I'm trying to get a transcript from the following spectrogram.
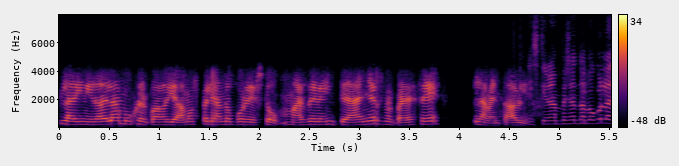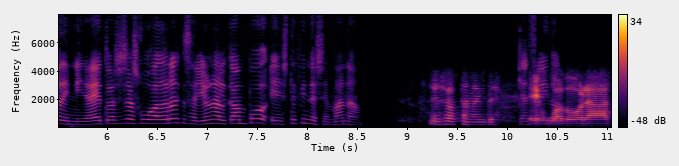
la dignidad de la mujer cuando llevamos peleando por esto más de 20 años me parece lamentable. Es que no han pensado tampoco la dignidad de todas esas jugadoras que salieron al campo este fin de semana. Exactamente. Eh, jugadoras,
